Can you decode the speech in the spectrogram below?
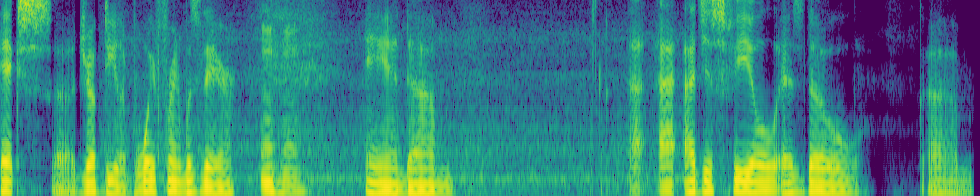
ex uh, drug dealer boyfriend was there. Mm-hmm. And um, I, I, I just feel as though um,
